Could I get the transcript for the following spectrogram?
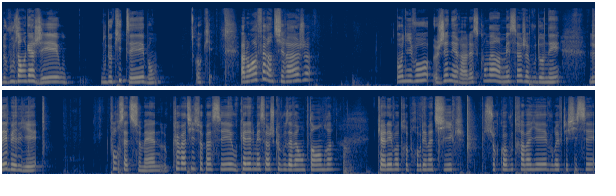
de vous engager ou, ou de quitter. Bon, ok. Alors, on va faire un tirage au niveau général. Est-ce qu'on a un message à vous donner les béliers, pour cette semaine, que va-t-il se passer ou quel est le message que vous avez à entendre? Quelle est votre problématique? Sur quoi vous travaillez? Vous réfléchissez?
